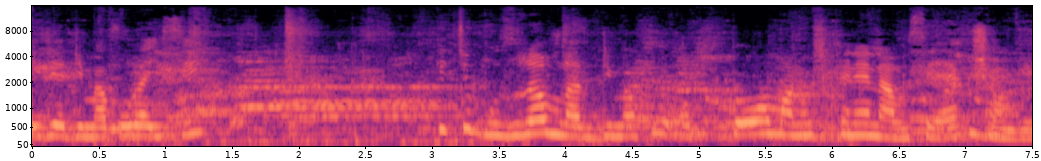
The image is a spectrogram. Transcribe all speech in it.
এই যে ডিমাপুর আইছি। কিছু বুঝলাম না, ডিমাপুর এত মানুষ এখানে নামছে একসঙ্গে।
